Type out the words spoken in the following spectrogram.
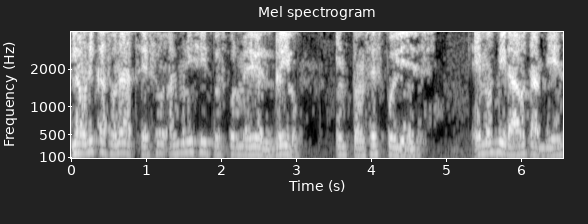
la única zona de acceso al municipio es por medio del río. Entonces, pues hemos mirado también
